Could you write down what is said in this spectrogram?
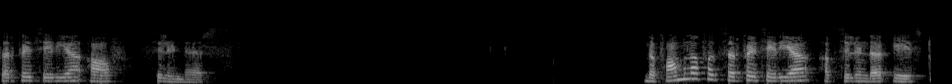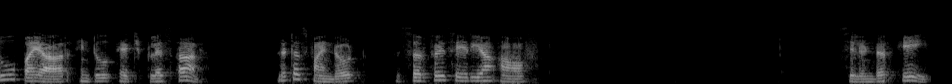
Surface area of cylinders. The formula for surface area of cylinder is 2 pi r into h plus r. Let us find out the surface area of cylinder A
